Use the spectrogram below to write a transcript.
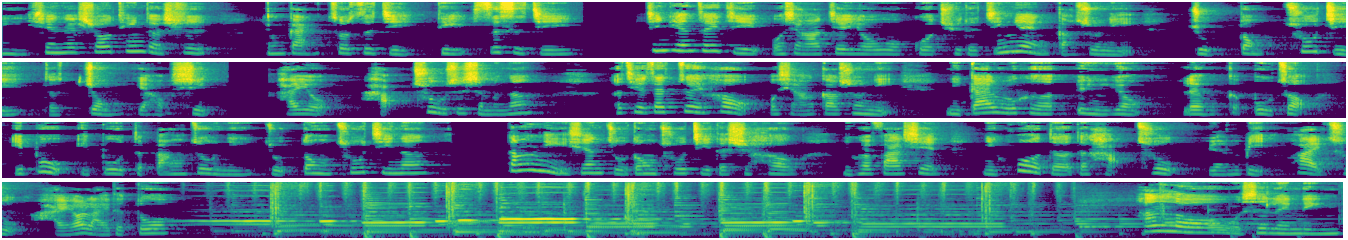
你现在收听的是《勇敢做自己》第四十集。今天这一集，我想要借由我过去的经验，告诉你主动出击的重要性，还有好处是什么呢？而且在最后，我想要告诉你，你该如何运用六个步骤，一步一步的帮助你主动出击呢？当你先主动出击的时候，你会发现，你获得的好处远比坏处还要来得多。Hello，我是玲玲，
